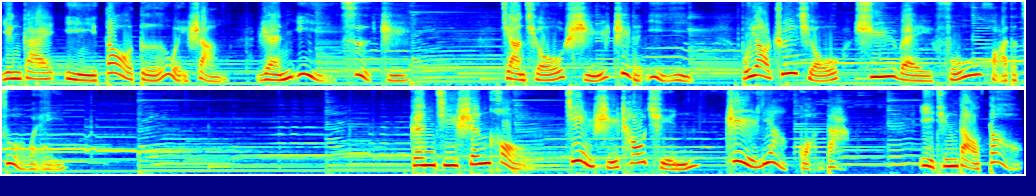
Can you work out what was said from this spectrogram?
应该以道德为上，仁义次之，讲求实质的意义。不要追求虚伪浮华的作为，根基深厚，见识超群，质量广大。一听到道，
